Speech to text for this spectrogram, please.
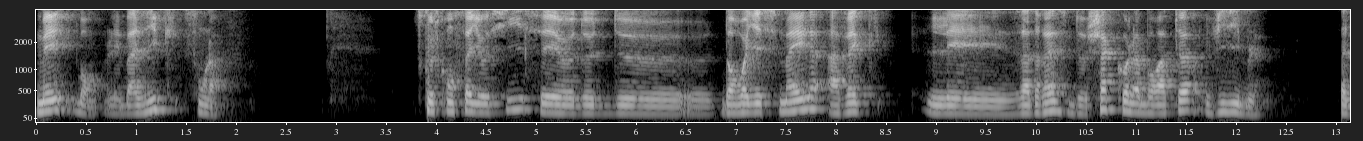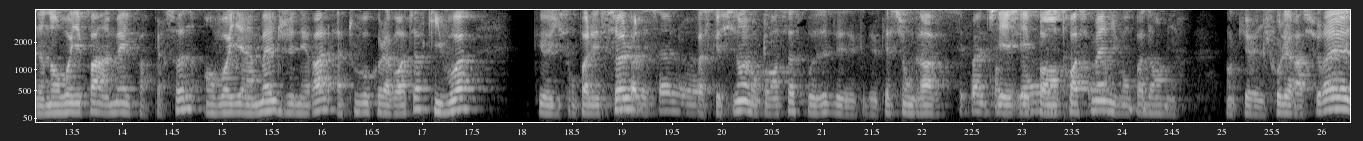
Mais bon, les basiques sont là. Ce que je conseille aussi, c'est euh, de, de- d'envoyer ce mail avec les adresses de chaque collaborateur visibles. C'est-à-dire n'envoyez pas un mail par personne, envoyez un mail général à tous vos collaborateurs qui voient qu'ils ne sont pas les seuls, Pas les seuls, euh, parce que sinon ils vont commencer à se poser des, des questions graves. c'est pas une sanction. Et, et pendant trois semaines, ils vont pas dormir. Donc euh, il faut les rassurer,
